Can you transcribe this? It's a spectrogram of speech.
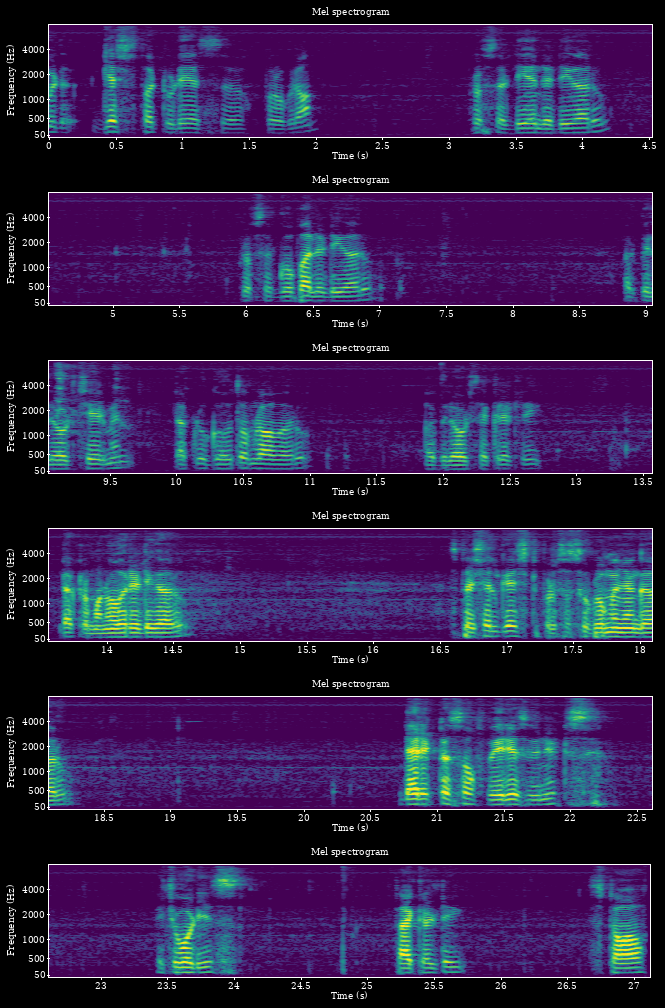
esteemed guests for today's uh, program, Professor D.N. Reddy garu, Professor Gopal Reddy garu, our beloved chairman, Dr. Gautam Rao garu, our beloved secretary, Dr. Manohar Reddy garu, special guest, Professor Subramanian garu, directors of various units, HODs, faculty, staff,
